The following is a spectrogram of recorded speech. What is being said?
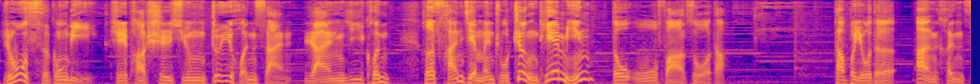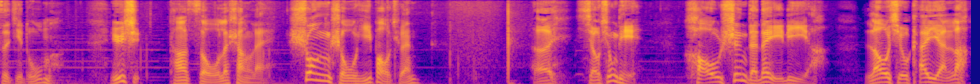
如此功力，只怕师兄追魂散冉一坤和残剑门主郑天明都无法做到。他不由得暗恨自己鲁莽，于是他走了上来，双手一抱拳：“哎，小兄弟，好深的内力啊！老朽开眼了。”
